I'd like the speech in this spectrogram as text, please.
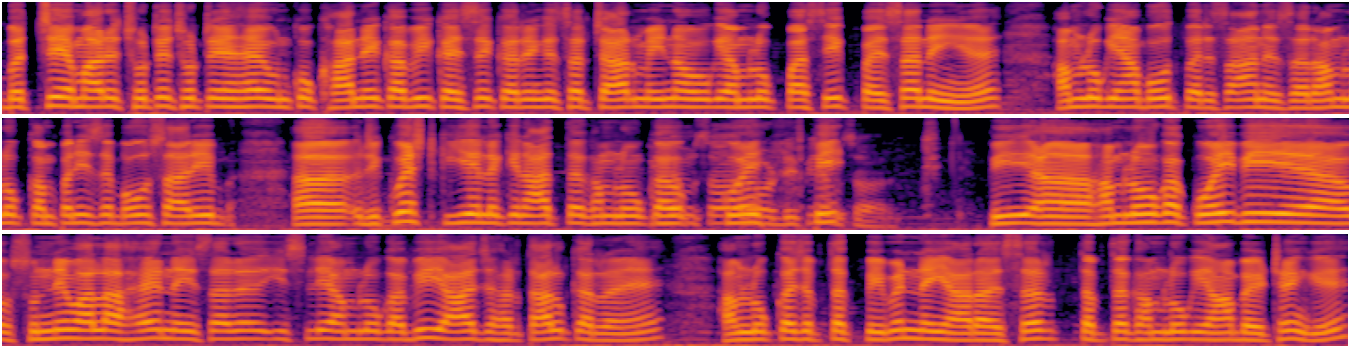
बच्चे हमारे छोटे छोटे हैं उनको खाने का भी कैसे करेंगे? सर चार महीना हो गया हम लोग पास एक पैसा नहीं है। हम लोग यहाँ बहुत परेशान है सर हम लोग कंपनी से बहुत सारी रिक्वेस्ट किए लेकिन आज तक हम लोगों का कोई हम लोगों का कोई भी सुनने वाला है नहीं, सर, इसलिए हम लोग अभी आज हड़ताल कर रहे हैं। हम लोग का जब तक पेमेंट नहीं आ रहा है, सर, तब तक हम लोग यहाँ बैठेंगे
